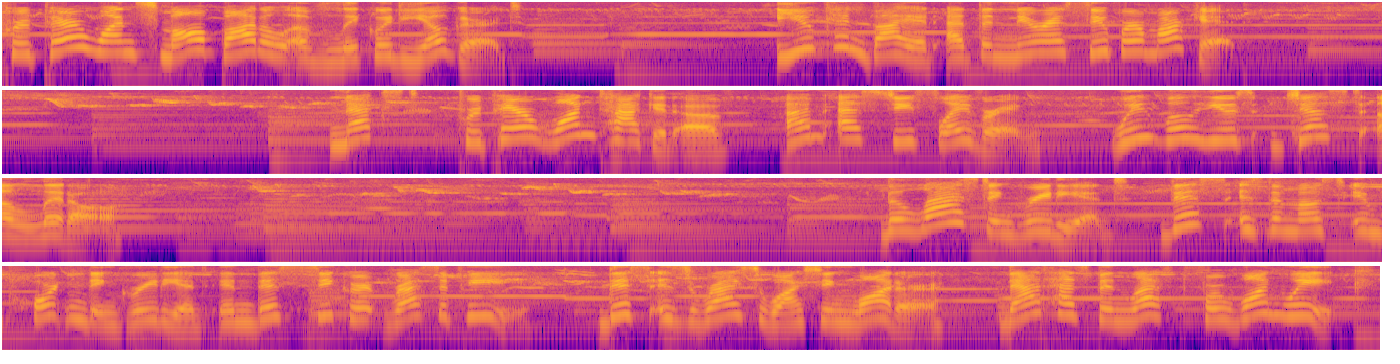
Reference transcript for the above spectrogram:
Prepare one small bottle of liquid yogurt. You can buy it at the nearest supermarket. Next, prepare one packet of MSG flavoring. We will use just a little. The last ingredient. This is the most important ingredient in this secret recipe. This is rice washing water that has been left for one week.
